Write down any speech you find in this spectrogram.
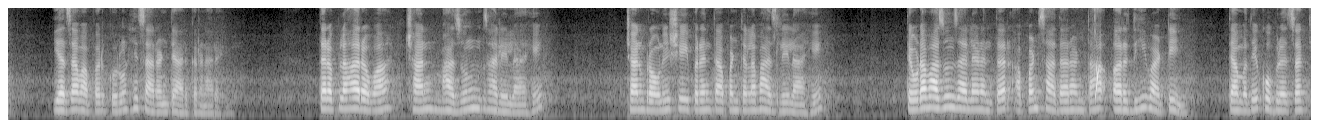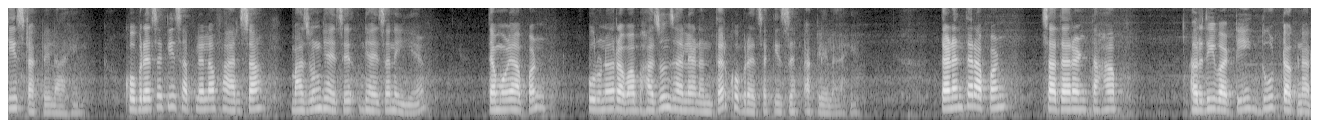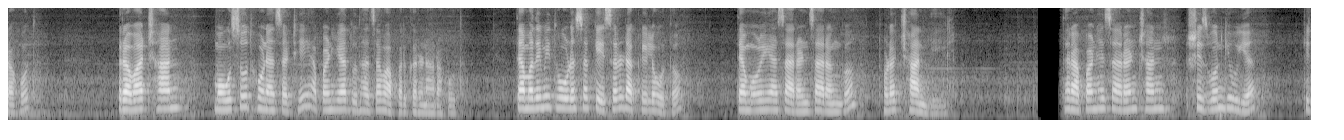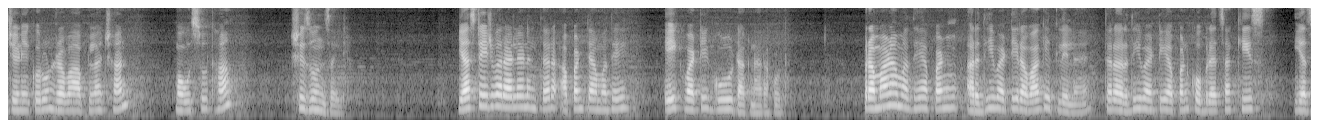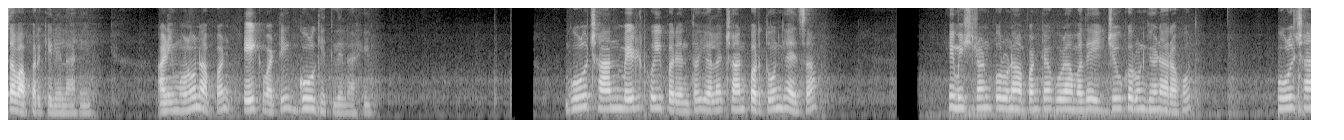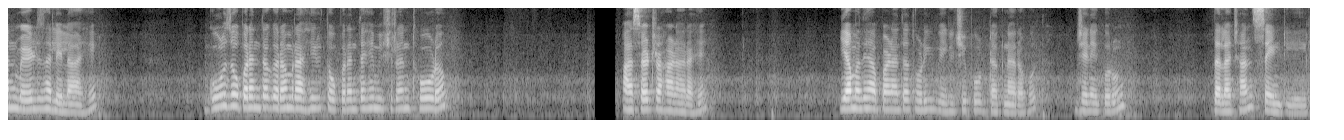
याचा वापर करून हे सारण तयार करणार आहे. तर आपला हा रवा छान भाजून झालेला आहे. छान ब्राउनिश येईपर्यंत आपण त्याला भाजलेला आहे. तेवढा भाजून झाल्यानंतर आपण साधारणतः अर्धी वाटी त्यामध्ये खोबऱ्याचा कीस टाकलेला आहे. खोबऱ्याचा कीस आपल्याला फारसा भाजून घ्यायचे घ्यायचा नाही आहे त्यामुळे आपण पूर्ण रवा भाजून झाल्यानंतर खोबऱ्याचा कीस टाकलेला आहे. त्यानंतर आपण साधारणतः अर्धी वाटी दूध टाकणार आहोत. रवा छान मऊसूत होण्यासाठी आपण या दुधाचा वापर करणार आहोत. त्यामध्ये मी थोडंसं केसर टाकलेलं होतं. त्यामुळे या सारणचा रंग थोडा छान येईल. तर आपण हे सारण छान शिजवून घेऊया की जेणेकरून रवा आपला छान मऊसूत हा शिजून जाईल. या स्टेजवर आल्यानंतर आपण त्यामध्ये एक वाटी गूळ टाकणार आहोत. प्रमाणामध्ये आपण अर्धी वाटी रवा घेतलेला आहे तर अर्धी वाटी आपण खोबऱ्याचा किस याचा वापर केलेला आहे. आणि म्हणून आपण एक वाटी गूळ घेतलेला आहे. गूळ छान मेल्ट होईपर्यंत याला छान परतवून घ्यायचा. हे मिश्रण पूर्ण आपण त्या गुळामध्ये एकजीव करून घेणार आहोत. गूळ छान मेल्ट झालेला आहे. गूळ जोपर्यंत गरम राहील तोपर्यंत हे मिश्रण थोडं आसट राहणार आहे. यामध्ये आपण आता थोडी वेलची पूड टाकणार आहोत जेणेकरून त्याला छान सेंट येईल.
